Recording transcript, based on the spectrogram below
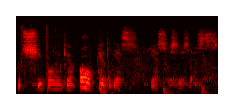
Which sheep only give... Oh, pig, yes. Yes, yes, yes, yes.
